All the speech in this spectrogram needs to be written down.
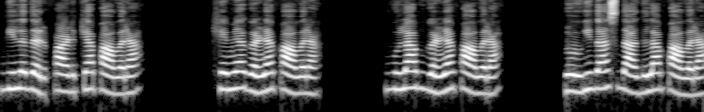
गिलदर पाडक्या पावरा खेम्या गळ्या पावरा गुलाब गण्या पावरा रोहिदास दादला पावरा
